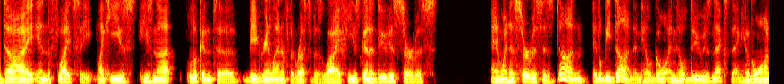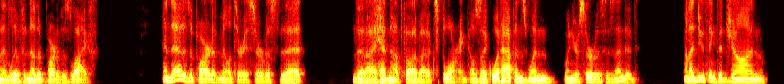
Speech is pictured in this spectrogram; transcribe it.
die in the flight seat. Like he's he's not looking to be a Green Lantern for the rest of his life. He's going to do his service and when his service is done, it'll be done, and he'll go and he'll do his next thing. He'll go on and live another part of his life. And that is a part of military service that that I had not thought about exploring. I was like, what happens when when your service is ended? And I do think that John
